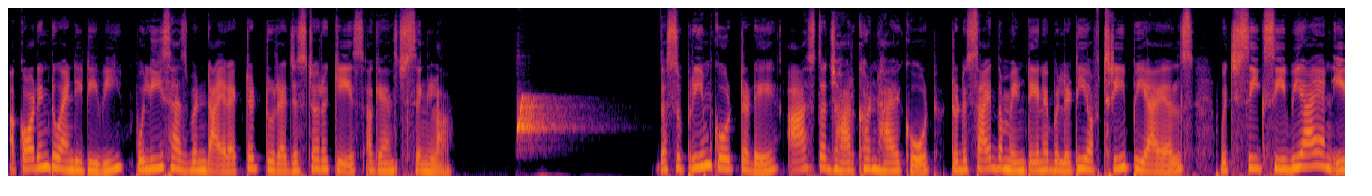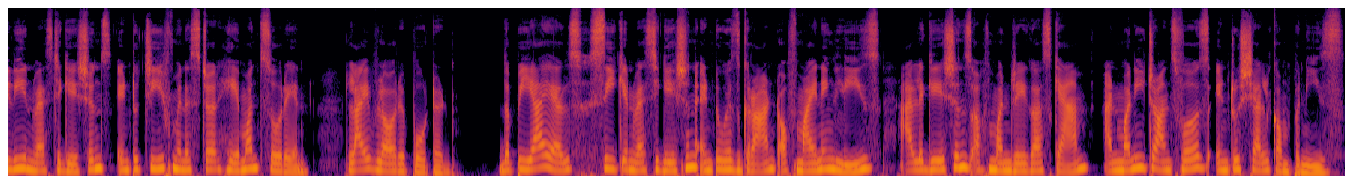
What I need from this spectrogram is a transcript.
According to NDTV, police has been directed to register a case against Singla. The Supreme Court today asked the Jharkhand High Court to decide the maintainability of three PILs which seek CBI and ED investigations into Chief Minister Hemant Soren, Live Law reported. The PILs seek investigation into his grant of mining lease, allegations of Manrega scam, and money transfers into shell companies.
